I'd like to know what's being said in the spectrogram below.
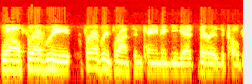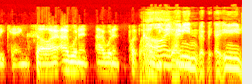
Well, for every for every Bronson Koenig you get, there is a Kobe King. So I, I wouldn't I wouldn't put. Well, Kobe I, I mean, I mean,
